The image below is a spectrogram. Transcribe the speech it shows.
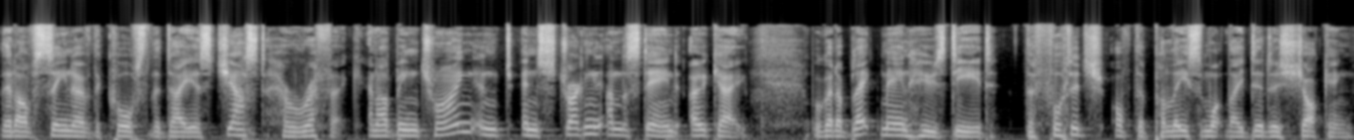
that I've seen over the course of the day is just horrific. And I've been trying and, and struggling to understand okay, we've got a black man who's dead. The footage of the police and what they did is shocking.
